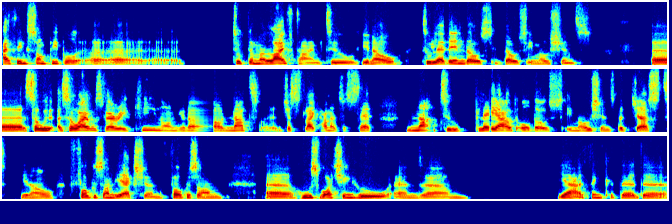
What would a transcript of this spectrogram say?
I think some people uh, uh, took them a lifetime to you know to let in those those emotions. Uh, so we, so I was very keen on you know not just like Hannah just said, not to play out all those emotions, but just you know focus on the action, focus on uh, who's watching who and um, yeah i think the the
